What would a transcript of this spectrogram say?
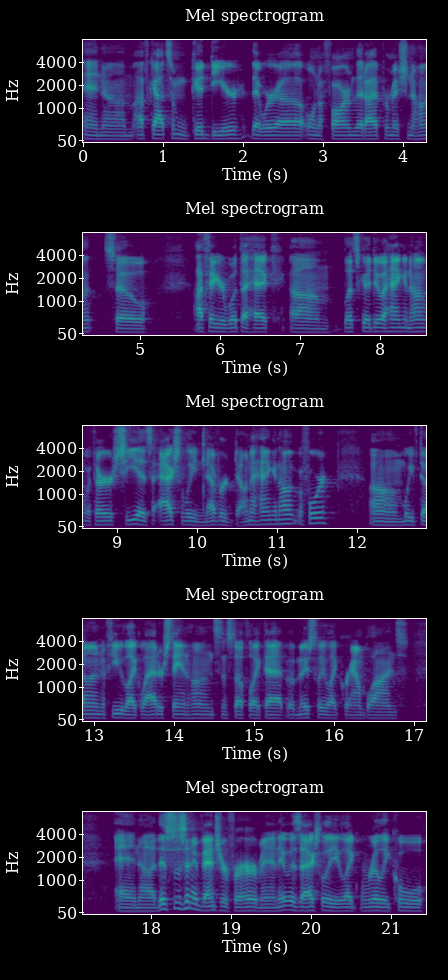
and um, I've got some good deer that were uh, on a farm that I had permission to hunt. So I figured, what the heck, um, let's go do a hanging hunt with her. She has actually never done a hanging hunt before. Um, we've done a few like ladder stand hunts and stuff like that, but mostly like ground blinds and uh, this was an adventure for her man it was actually like really cool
